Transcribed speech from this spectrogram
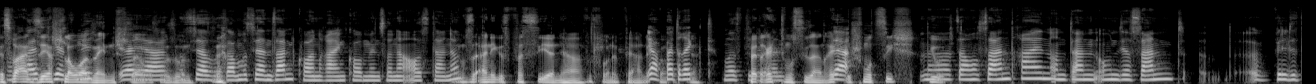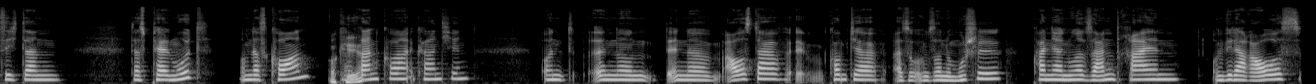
Es war ein sehr schlauer nicht. Mensch, Ja, ja, mal so. ist ja so, da muss ja ein Sandkorn reinkommen in so eine Auster, Da ne? muss einiges passieren, ja, bevor eine Perle Ja, kommt. verdreckt muss die Verdreckt sein. muss die sein, direkt Ja. schmutzig. Na, Gut. da muss Sand rein und dann um das Sand äh, bildet sich dann das Perlmutt um das Korn, Okay. das Sandkörnchen. Und in eine, in eine Auster äh, kommt ja, also um so eine Muschel kann ja nur Sand rein und wieder raus,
